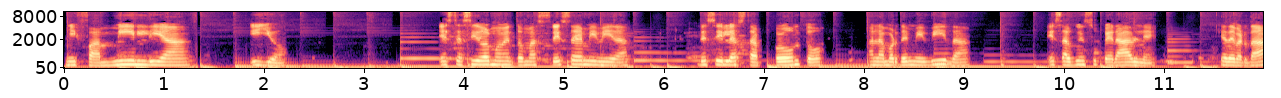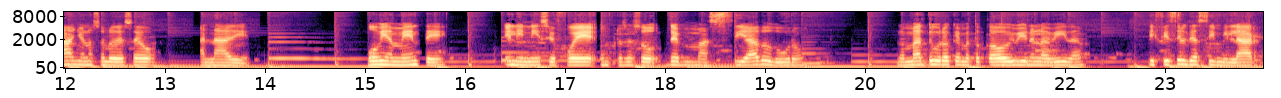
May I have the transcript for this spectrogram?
mi familia y yo. Este ha sido el momento más triste de mi vida Decirle hasta pronto al amor de mi vida es algo insuperable, que de verdad yo no se lo deseo a nadie. Obviamente, el inicio fue un proceso demasiado duro, lo más duro que me ha tocado vivir en la vida, difícil de asimilar,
